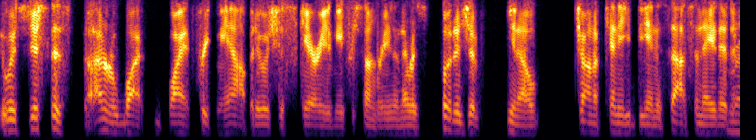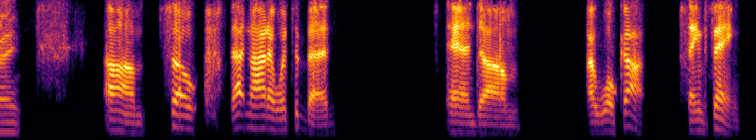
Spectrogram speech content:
it was just this. I don't know why why it freaked me out, but it was just scary to me for some reason. There was footage of you know John F. Kennedy being assassinated. Right. um, so that night I went to bed, and um, I woke up. Same thing,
